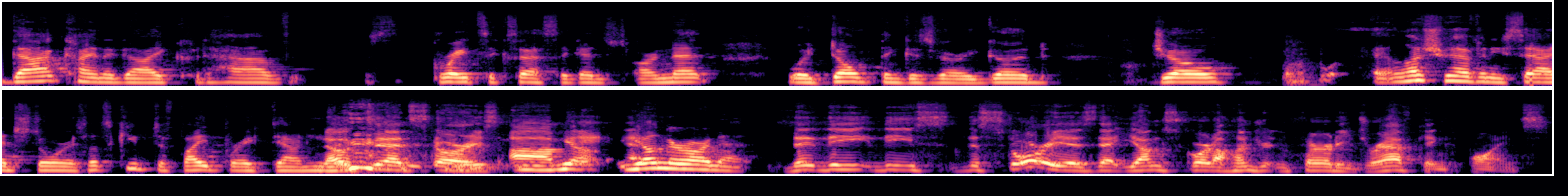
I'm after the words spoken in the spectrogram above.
that kind of guy could have great success against Arnett, who I don't think is very good. Joe, unless you have any sad stories, let's keep the fight breakdown here. No sad stories. Um, Young, Younger Arnett. the, the the the story is that Young scored 130 DraftKings points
